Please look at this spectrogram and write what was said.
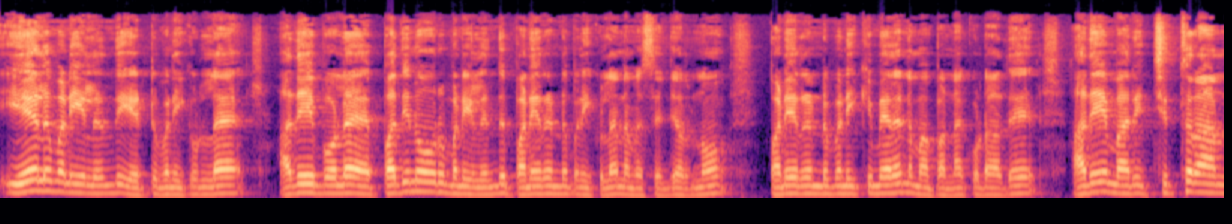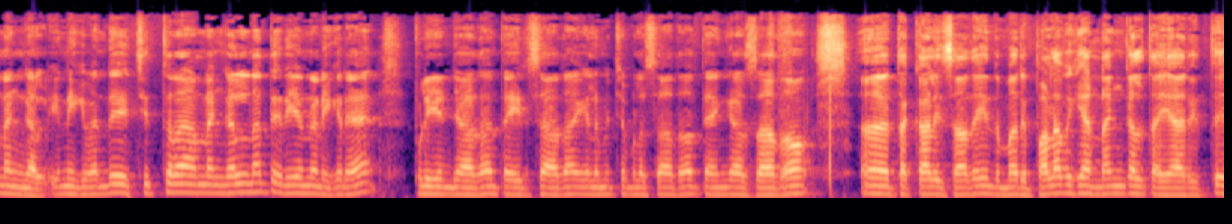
ஏழு மணியிலேருந்து எட்டு மணிக்குள்ளே அதே போல் பதினோரு மணிலேருந்து பன்னிரெண்டு மணிக்குள்ளே நம்ம செஞ்சிடணும். பன்னிரெண்டு மணிக்கு மேலே நம்ம பண்ணக்கூடாது. அதே மாதிரி சித்திரான்னங்கள். இன்றைக்கி வந்து சித்திராண்ணங்கள்னால் தெரியும்னு நினைக்கிறேன். புளியஞ்சாதம் தயிர் சாதம் எலுமிச்சம்பழ சாதம் தேங்காய் சாதம் தக்காளி சாதம் இந்த மாதிரி பல வகை அன்னங்கள் தயாரித்து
